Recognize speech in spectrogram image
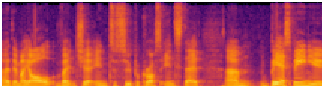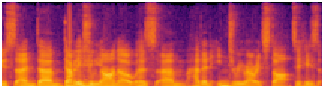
Uh, they may all venture into Supercross instead. Um, BSB news, and um, Davide Giugliano has um, had an injury ravaged start to his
